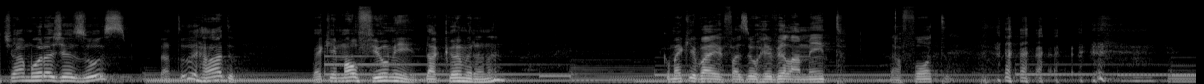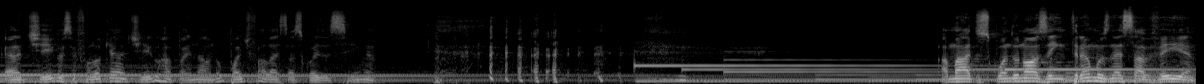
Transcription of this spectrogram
Não tiver amor a Jesus, tá tudo errado. Vai queimar o filme da câmera, né? Como é que vai fazer o revelamento da foto? é antigo? Você falou que é antigo, rapaz? Não, não pode falar essas coisas assim, meu. Amados, quando nós entramos nessa veia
